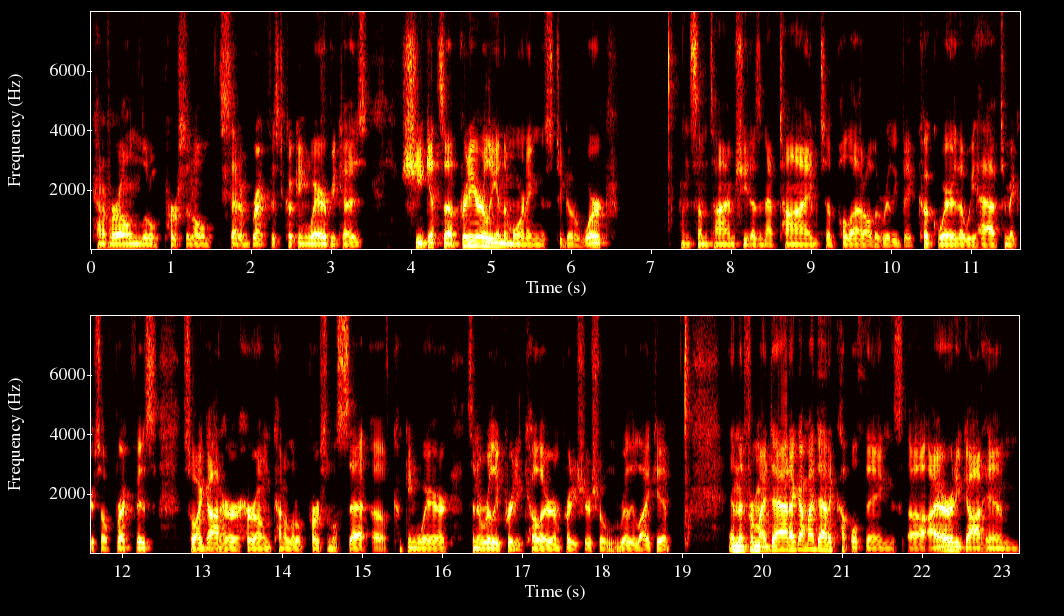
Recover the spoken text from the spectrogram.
kind of her own little personal set of breakfast cooking wear because she gets up pretty early in the mornings to go to work and sometimes she doesn't have time to pull out all the really big cookware that we have to make herself breakfast. So i got her her own kind of little personal set of cooking wear it's in a really pretty color. I'm pretty sure she'll really like it. And then for my dad i got my dad a couple things. Uh, i already got him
